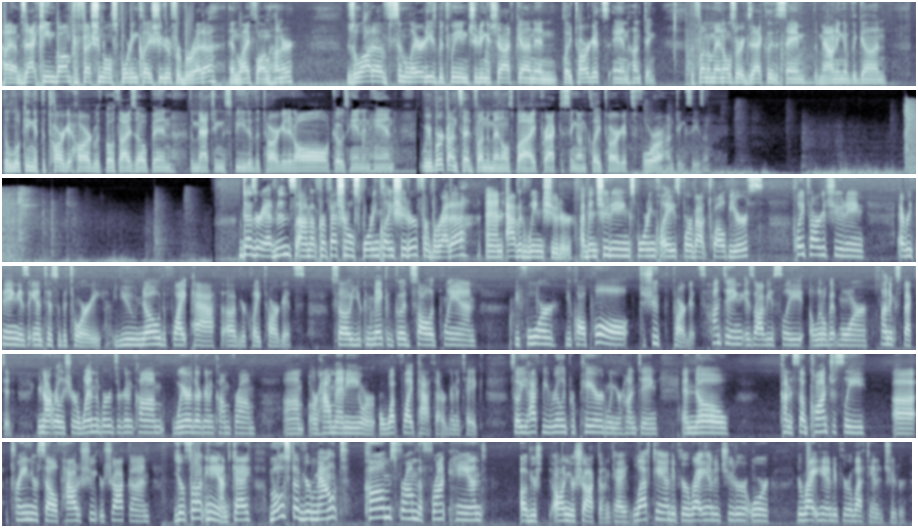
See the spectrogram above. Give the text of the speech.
Hi, I'm Zach Kienbaum, professional sporting clay shooter for Beretta and lifelong hunter. There's a lot of similarities between shooting a shotgun and clay targets and hunting. The fundamentals are exactly the same. The mounting of the gun, the looking at the target hard with both eyes open, the matching the speed of the target, it all goes hand in hand. We work on said fundamentals by practicing on clay targets for our hunting season. Desirae Edmunds. I'm a professional sporting clay shooter for Beretta and avid wing shooter. I've been shooting sporting clays for about 12 years. Clay target shooting, everything is anticipatory. You know the flight path of your clay targets. So you can make a good solid plan before you call pull to shoot the targets. Hunting is obviously a little bit more unexpected. You're not really sure when the birds are gonna come, where they're gonna come from um, or how many or, or what flight path they're going to take. So you have to be really prepared when you're hunting and know kind of subconsciously uh, train yourself how to shoot your shotgun. Your front hand, okay? Most of your mount comes from the front hand of your on your shotgun, okay? Left hand if you're a right-handed shooter or your right hand if you're a left-handed shooter.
